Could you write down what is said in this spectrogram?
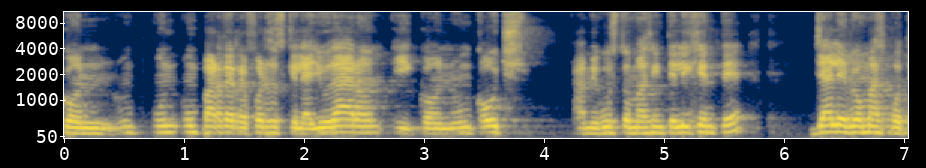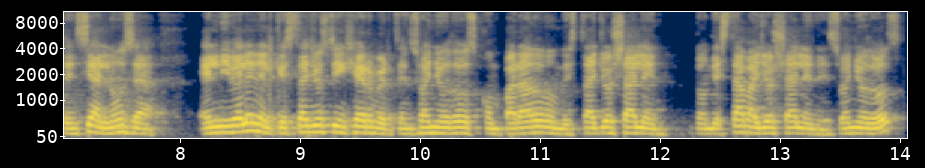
con un, un par de refuerzos que le ayudaron y con un coach, a mi gusto, más inteligente, ya le veo más potencial, ¿no? O sea, el nivel en el que está Justin Herbert en su año 2 comparado donde está Josh Allen, donde estaba Josh Allen en su año 2,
